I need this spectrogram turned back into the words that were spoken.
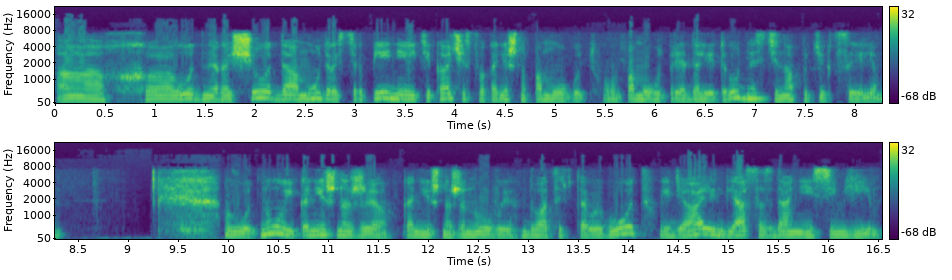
а, холодный расчет, да, мудрость, терпение, эти качества, конечно, помогут помогут преодолеть трудности на пути к целям. Вот. Ну и, конечно же, конечно же, новый 22 год идеален для создания семьи.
